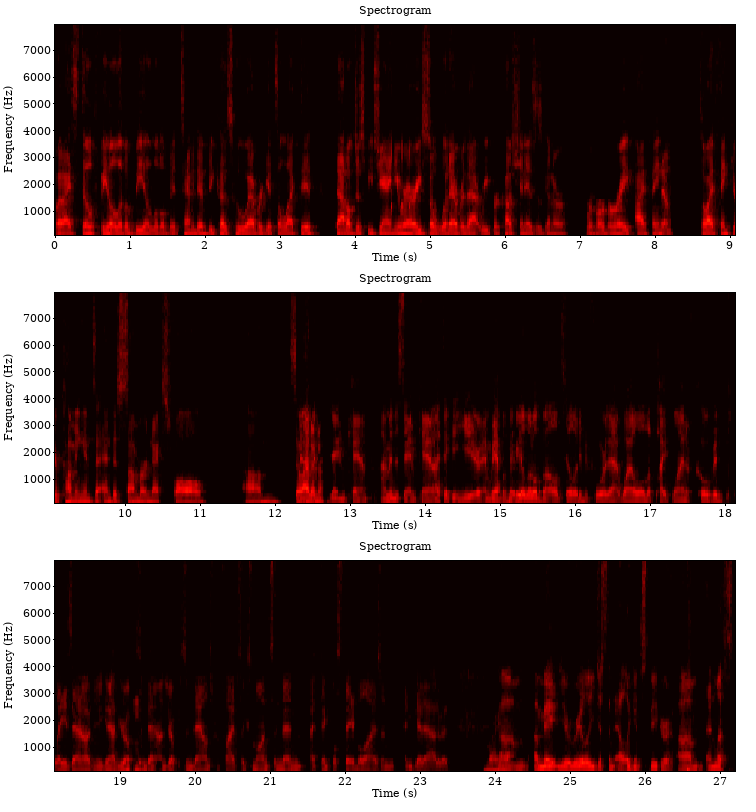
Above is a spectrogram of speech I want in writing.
but i still feel it'll be a little bit tentative because whoever gets elected that'll just be January. So whatever that repercussion is is going to reverberate. I think. Yeah. So I think you're coming into end of summer next fall. Um, so yeah, I don't know. same camp. I'm in the same camp. I think a year, and we have maybe a little volatility before that, while all the pipeline of COVID plays out, and you can have your ups mm-hmm. and downs, your ups and downs for five, six months, and then I think we'll stabilize and, and get out of it. Right. Um, ama- you're really just an elegant speaker. Um, and let's.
